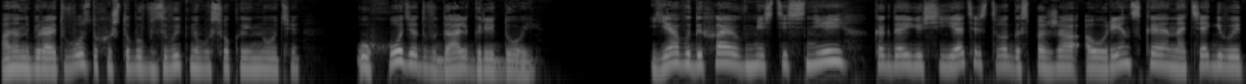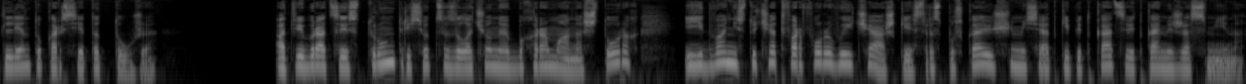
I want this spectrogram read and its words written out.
она набирает воздуха, чтобы взвыть на высокой ноте, уходят вдаль грядой. Я выдыхаю вместе с ней, когда ее сиятельство, госпожа Ауренская, натягивает ленту корсета туже. От вибрации струн трясется золоченая бахрома на шторах — и едва не стучат фарфоровые чашки с распускающимися от кипятка цветками жасмина.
